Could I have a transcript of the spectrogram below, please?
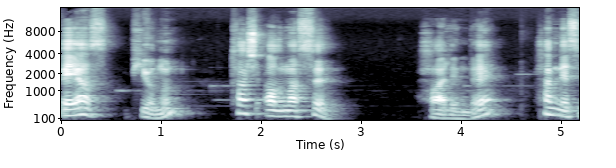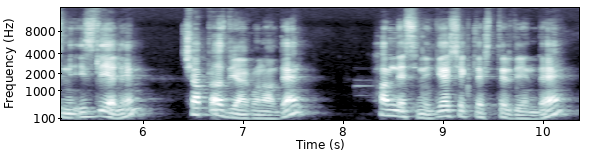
Beyaz piyonun taş alması halinde hamlesini izleyelim. Çapraz diagonalden hamlesini gerçekleştirdiğinde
